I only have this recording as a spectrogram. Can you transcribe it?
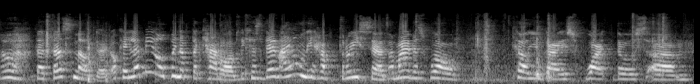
Oh, that does smell good. Okay, let me open up the catalog because then I only have three scents. I might as well tell you guys what those um,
